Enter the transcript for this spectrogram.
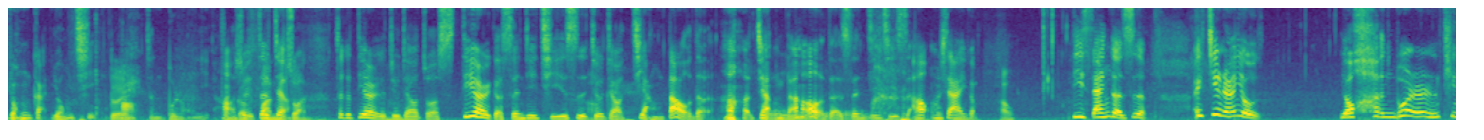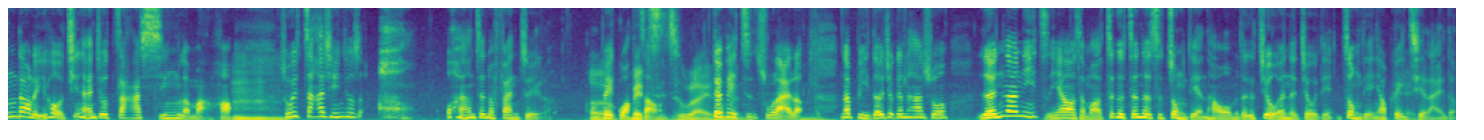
勇敢勇气，对。好，真的不容易。好，整个所以这叫，这个第二个就叫做第二个神机骑士，就叫讲道的 讲道的神机骑士。好，我们下一个。好，第三个是，哎，竟然有有很多人听到了以后，竟然就扎心了嘛，哈。嗯嗯，所谓扎心就是哦，我好像真的犯罪了，我呃被光照。指出来，对，被指出来了。那彼得就跟他说：“人呢，你只要什么？这个真的是重点哈，我们这个救恩的救点重点要背起来的。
